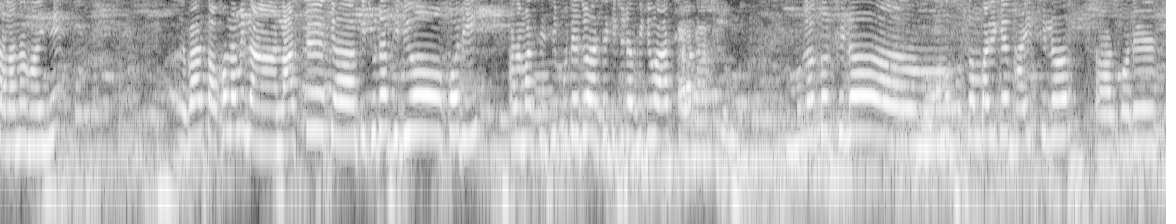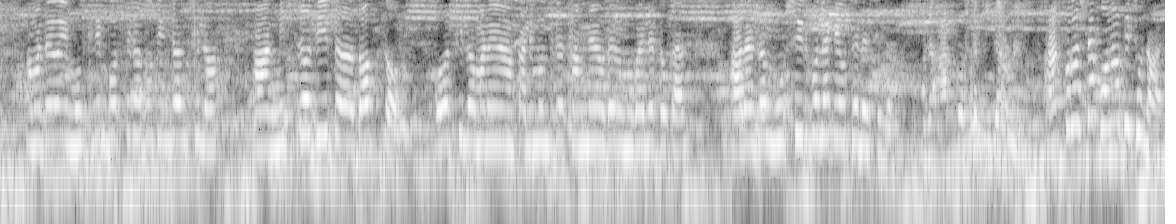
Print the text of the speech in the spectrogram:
চালানো হয়নি। এবার তখন আমি লাস্টে কিছুটা ভিডিও করি। আর আমার সিসি ফুটেজও আছে কিছুটা ভিডিও আছে। মূলত? ছিল উত্তম বারিকের ভাই ছিল তারপরে আমাদের ওই মুসলিম বস্তিরও দু তিনজন ছিল। আর মিত্রজিৎ দত্ত ও ছিল মানে কালী মন্দিরের সামনে ওদের মোবাইলের দোকান। আর একজন মুর্শিদ বলে কেউ ছেলে ছিল। আচ্ছা আক্রোশটা কি কারণে? আক্রোশটা কোনো কিছু নয়।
